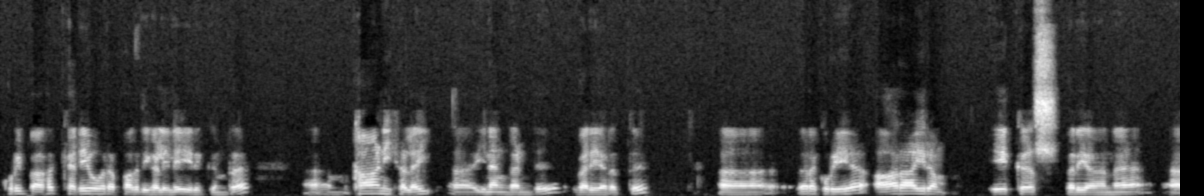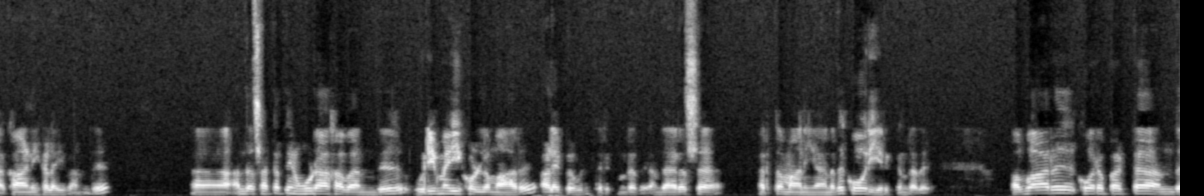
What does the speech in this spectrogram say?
குறிப்பாக கரையோர பகுதிகளிலே இருக்கின்ற காணிகளை இனங்கண்டு வரையறுத்து ஆஹ் ஏறக்குறைய ஆறாயிரம் ஏக்கர்ஸ் வரையான காணிகளை வந்து அந்த சட்டத்தின் ஊடாக வந்து உரிமை கொள்ளுமாறு அழைப்பு விடுத்திருக்கின்றது. அந்த அரச வர்த்தமானியானது கோரி இருக்கின்றது. அவ்வாறு கோரப்பட்ட அந்த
